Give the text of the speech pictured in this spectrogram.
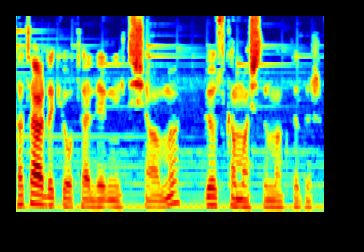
Katar'daki otellerin ihtişamı göz kamaştırmaktadır.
